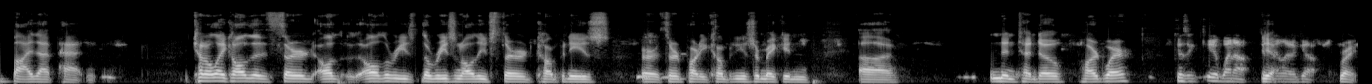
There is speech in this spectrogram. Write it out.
buy that patent. Kind of like all the third, all all the reason the reason all these third companies or third party companies are making uh, Nintendo hardware. Because it, it went up. and Yeah. They let it go. Right.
